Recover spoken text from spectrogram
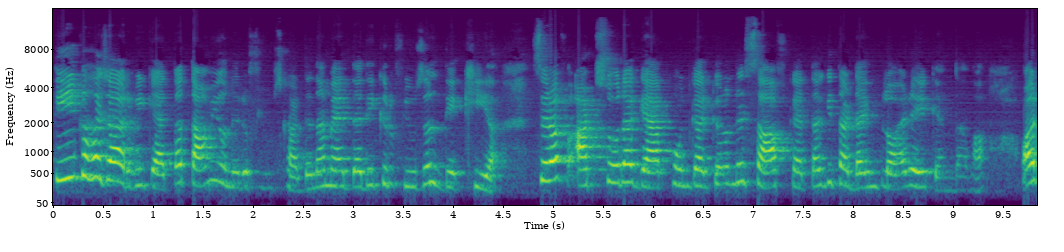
30000 ਵੀ ਕਹਿਤਾ ਤਾਂ ਵੀ ਉਹਨੇ ਰਿਫਿਊਜ਼ ਕਰ ਦੇਣਾ। ਮੈਂ ਇਦਾਂ ਦੀ ਇੱਕ ਰਿਫਿਊਜ਼ਲ ਦੇਖੀ ਆ। ਸਿਰਫ 800 ਦਾ ਗੈਪ ਹੋਣ ਕਰਕੇ ਉਹਨੇ ਸਾਫ਼ ਕਹਿਤਾ ਕਿ ਤੁਹਾਡਾ EMPLOYER ਇਹ ਕਹਿੰਦਾ ਵਾ। ਔਰ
